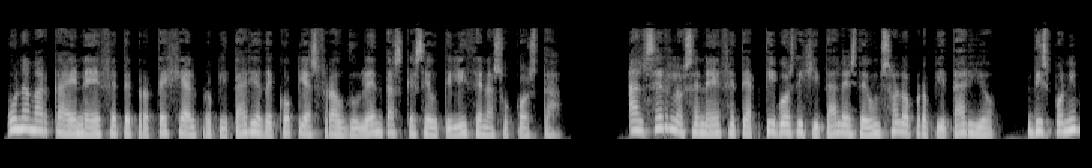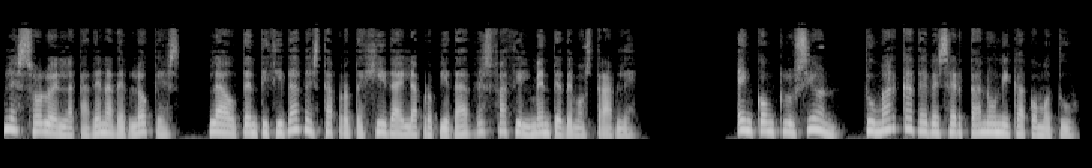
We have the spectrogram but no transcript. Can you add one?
una marca NFT protege al propietario de copias fraudulentas que se utilicen a su costa. Al ser los NFT activos digitales de un solo propietario, disponibles solo en la cadena de bloques, la autenticidad está protegida y la propiedad es fácilmente demostrable. En conclusión, tu marca debe ser tan única como tú.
